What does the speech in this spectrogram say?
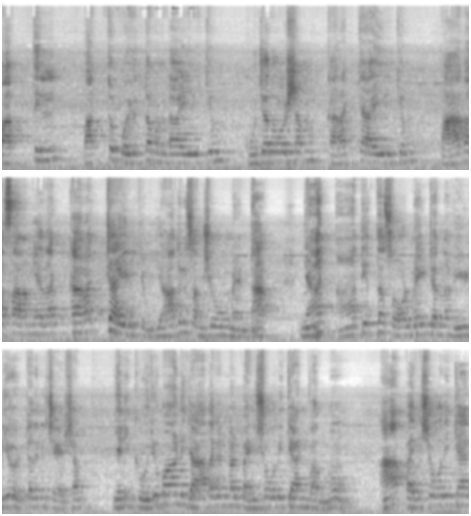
പത്തിൽ പത്ത് പൊരുത്തമുണ്ടായിരിക്കും കുജദോഷം കറക്റ്റ് ആയിരിക്കും പാപസാമ്യത കറക്റ്റ് ആയിരിക്കും യാതൊരു സംശയവും വേണ്ട. ഞാൻ ആദ്യത്തെ സോൾമേറ്റ് എന്ന വീഡിയോ ഇട്ടതിന് ശേഷം എനിക്ക് ഒരുപാട് ജാതകങ്ങൾ പരിശോധിക്കാൻ വന്നു. ആ പരിശോധിക്കാൻ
